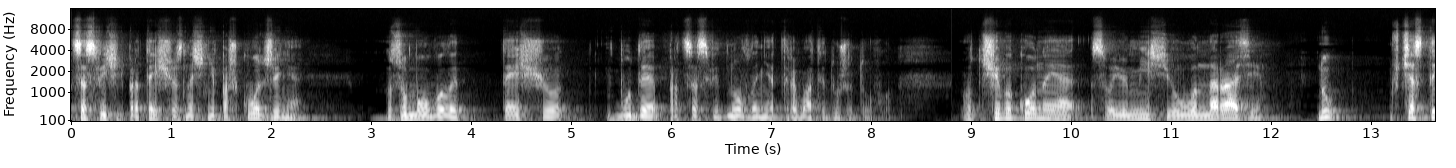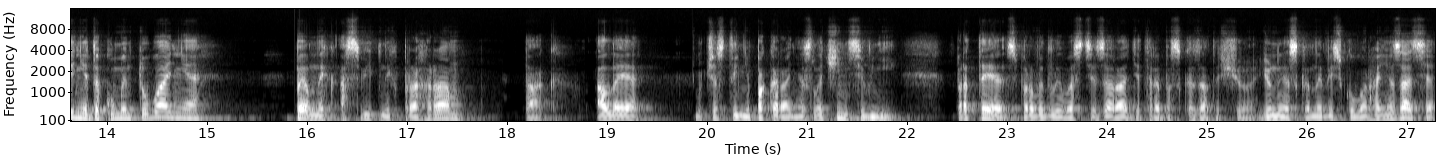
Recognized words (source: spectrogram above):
це свідчить про те, що значні пошкодження зумовили те, що буде процес відновлення тривати дуже довго. От чи виконує свою місію ООН наразі? Ну, в частині документування певних освітних програм так, але у частині покарання злочинців ні. Проте справедливості зараді треба сказати, що ЮНЕСКО не військова організація,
